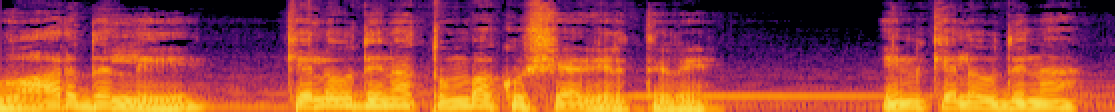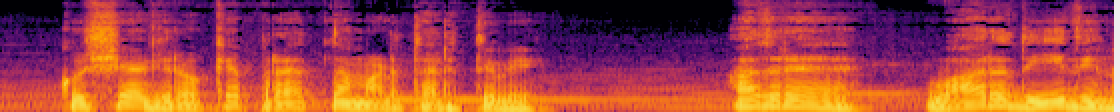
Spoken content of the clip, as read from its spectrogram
ವಾರದಲ್ಲಿ ಕೆಲವು ದಿನ ತುಂಬ ಖುಷಿಯಾಗಿರ್ತೀವಿ. ಇನ್ನು ಕೆಲವು ದಿನ ಖುಷಿಯಾಗಿರೋಕ್ಕೆ ಪ್ರಯತ್ನ ಮಾಡ್ತಾ ಇರ್ತೀವಿ. ಆದರೆ ವಾರದ ಈ ದಿನ,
